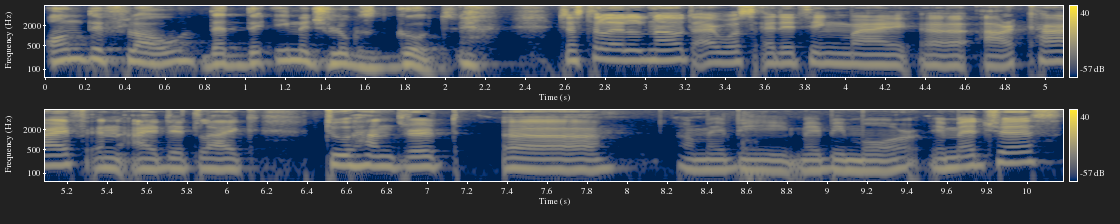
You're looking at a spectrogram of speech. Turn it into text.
on the flow that the image looks good. Just a little note: I was editing my uh, archive and I did like 200 uh, or maybe maybe more images,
